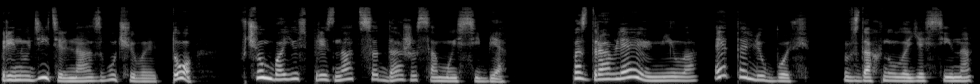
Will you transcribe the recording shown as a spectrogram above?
принудительно озвучивает то, в чем боюсь признаться даже самой себе. «Поздравляю, мила, это любовь», — вздохнула Ясина.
